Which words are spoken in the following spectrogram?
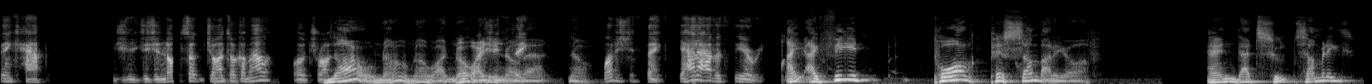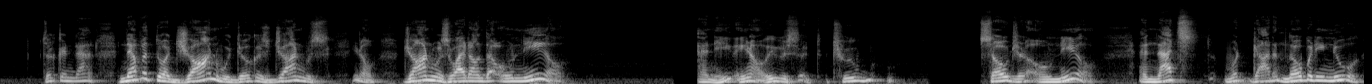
think happened? Did you, did you know John took him out or Trump? no, no, no, I, no, I did didn't know think? that. No, What did you think? You had to have a theory. I, I figured Paul pissed somebody off, and that's who somebody took him down. Never thought John would do it because John was, you know, John was right on under O'Neill, and he, you know, he was a true soldier to O'Neill, and that's what got him. Nobody knew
